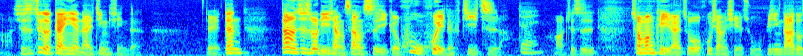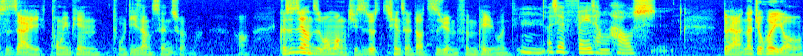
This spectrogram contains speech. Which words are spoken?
啊，其实这个概念来进行的，对，但当然就是说理想上是一个互惠的机制啦。对，啊，就是双方可以来做互相协助，毕竟大家都是在同一片土地上生存嘛。啊，可是这样子往往其实就牵扯到资源分配的问题。嗯，而且非常耗时。对啊，那就会有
